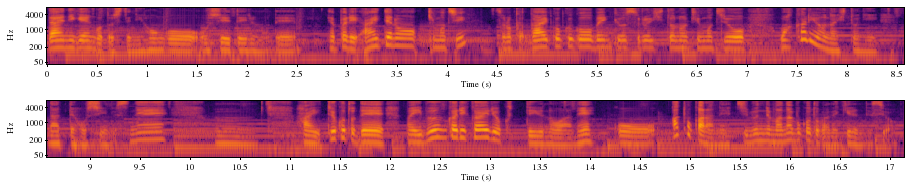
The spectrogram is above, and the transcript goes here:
第二言語として日本語を教えているのでやっぱり相手の気持ちその外国語を勉強する人の気持ちを分かるような人になってほしいですね。うんはい、ということで、まあ、異文化理解力っていうのはねこう後からね自分で学ぶことができるんですよ。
